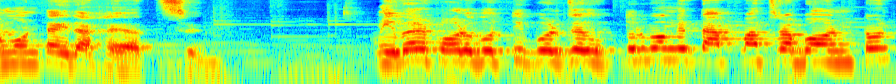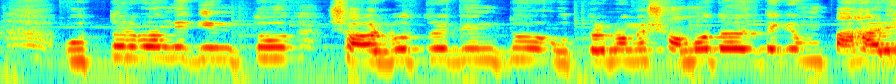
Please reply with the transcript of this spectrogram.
এমনটাই দেখা যাচ্ছে। এবার পরবর্তী পর্যায়ে উত্তরবঙ্গের তাপমাত্রা বন্টন। উত্তরবঙ্গে কিন্তু সর্বত্র কিন্তু উত্তরবঙ্গের সমতল থেকে পাহাড়ি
